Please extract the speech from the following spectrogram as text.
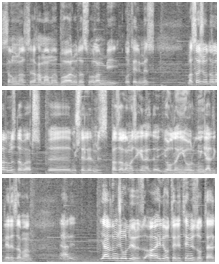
saunası, hamamı, buhar odası olan bir otelimiz. Masaj odalarımız da var. Ee, müşterilerimiz pazarlamacı genelde. Yoldan yorgun geldikleri zaman yani yardımcı oluyoruz. Aile oteli, temiz otel.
